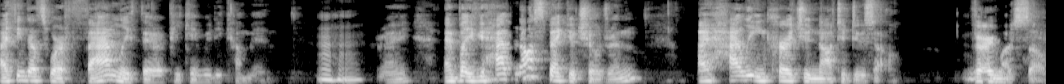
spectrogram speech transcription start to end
I think that's where family therapy can really come in, Mhm. right? And but if you have not spanked your children, I highly encourage you not to do so. Very much so.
